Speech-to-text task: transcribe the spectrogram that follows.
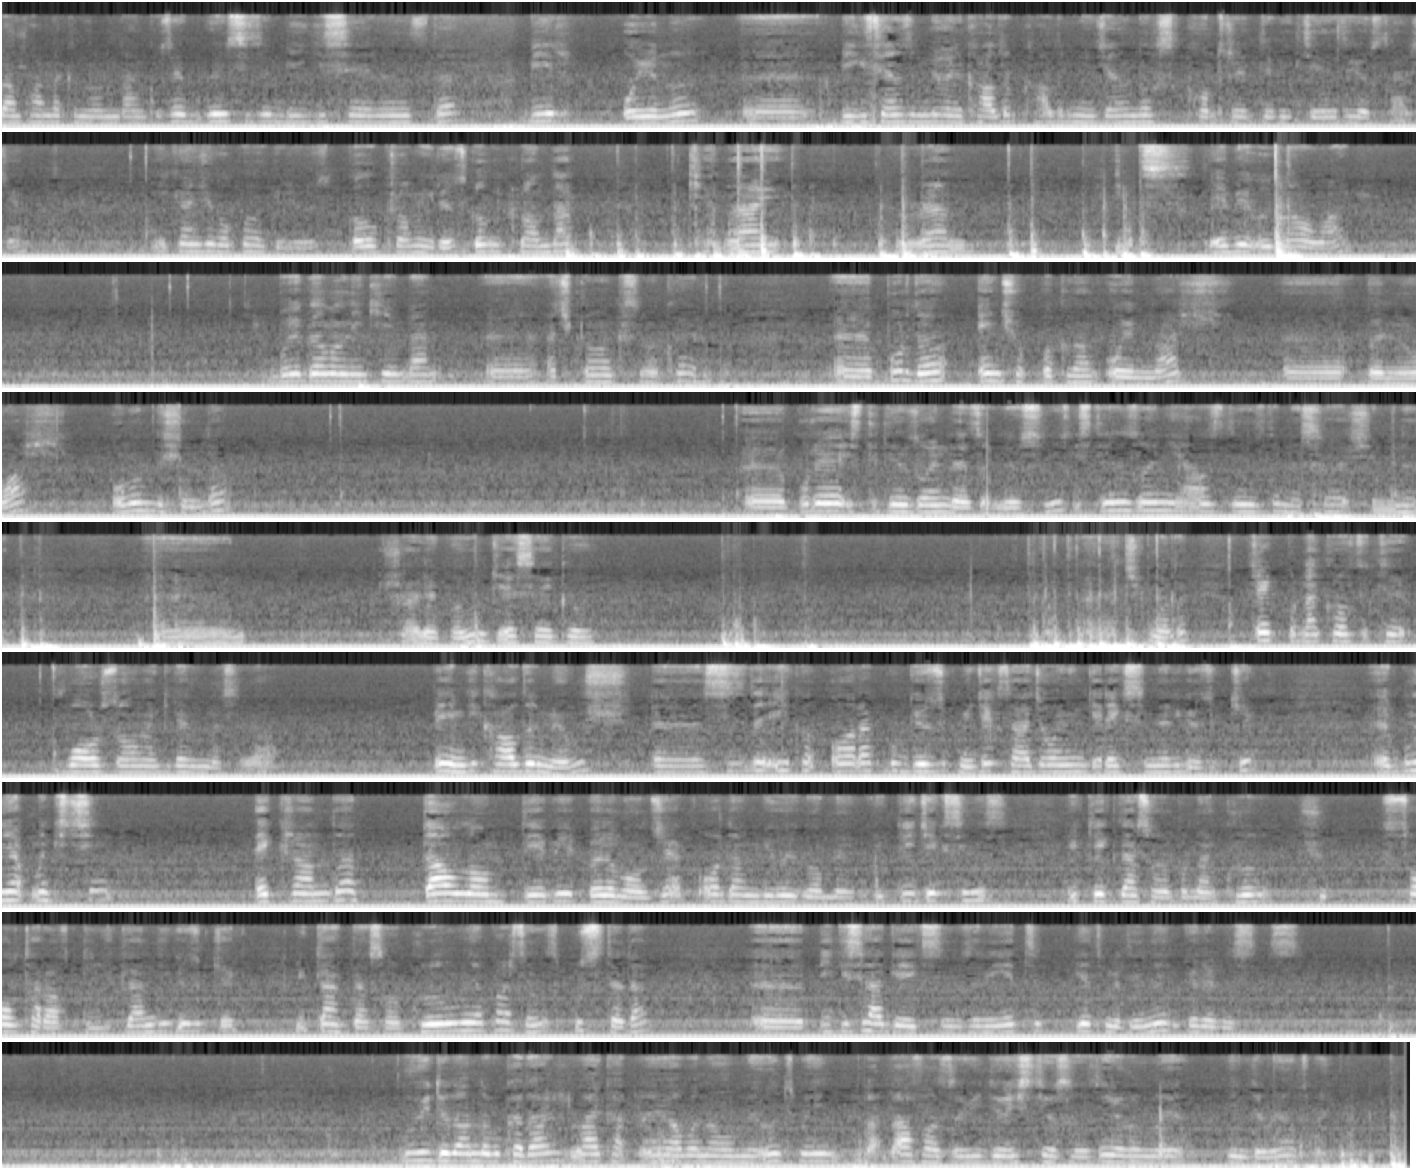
ben Panda kanalından Kuzey. Bugün size bilgisayarınızda bir oyunu, e, bilgisayarınızın bir oyunu kaldırıp kaldırmayacağını nasıl kontrol edebileceğinizi göstereceğim. İlk önce Google'a giriyoruz. Google Chrome'a giriyoruz. Google Chrome'dan Can I Run It diye bir uygulama var. Bu uygulamanın linkini ben e, açıklama kısmına koyarım. E, burada en çok bakılan oyunlar e, bölümü var. Onun dışında e, buraya istediğiniz oyunu da yazabiliyorsunuz. İstediğiniz oyunu yazdığınızda mesela şimdi e, şöyle yapalım. CSGO e, çıkmadı. Direkt buradan Call of Duty Warzone'a girelim mesela. Benimki kaldırmıyormuş. E, sizde ilk olarak bu gözükmeyecek. Sadece oyunun gereksinimleri gözükecek. E, bunu yapmak için ekranda download diye bir bölüm olacak. Oradan bir uygulamayı yükleyeceksiniz. Yükledikten sonra buradan kurul şu sol tarafta yüklendiği gözükecek. Yüklendikten sonra kurulumu yaparsanız bu siteden e, bilgisayar gereksinimlerine yetip yetmediğini görebilirsiniz. Bu videodan da bu kadar. Like atmayı abone olmayı unutmayın. Daha fazla video istiyorsanız da yorumlayı bildirmeyi unutmayın.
